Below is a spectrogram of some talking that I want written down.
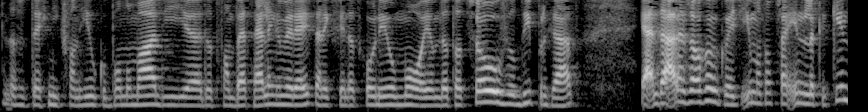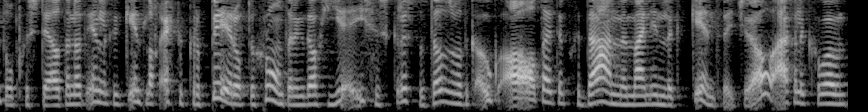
dat is een techniek van Hielke Bonnema, die uh, dat van Bert Hellingen weer heeft. En ik vind dat gewoon heel mooi, omdat dat zoveel dieper gaat. Ja, en daarin zag ik ook, weet je, iemand had zijn innerlijke kind opgesteld. En dat innerlijke kind lag echt te creperen op de grond. En ik dacht, Jezus Christus, dat is wat ik ook altijd heb gedaan met mijn innerlijke kind, weet je wel. Eigenlijk gewoon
